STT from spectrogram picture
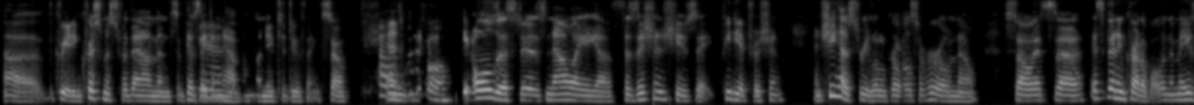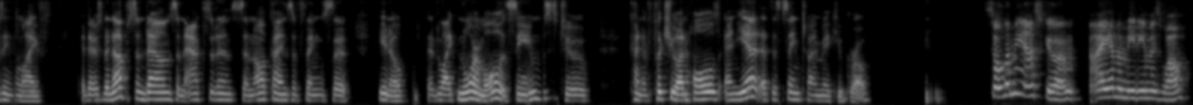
uh creating Christmas for them and because yeah. they didn't have the money to do things. So oh, and wonderful. The oldest is now a uh, physician. She's a pediatrician and she has three little girls of her own now. So it's uh it's been incredible, an amazing life. There's been ups and downs and accidents and all kinds of things that you know, like normal, it seems to kind of put you on hold and yet at the same time make you grow. So let me ask you, um, I am a medium as well.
